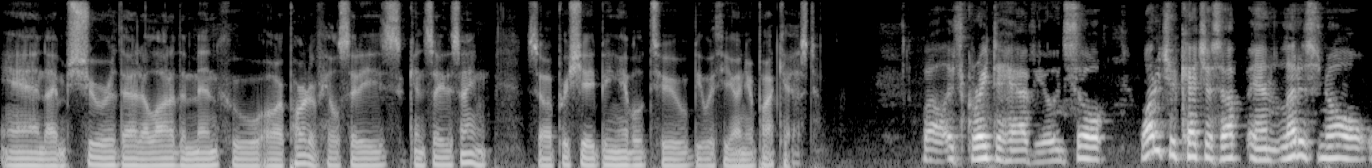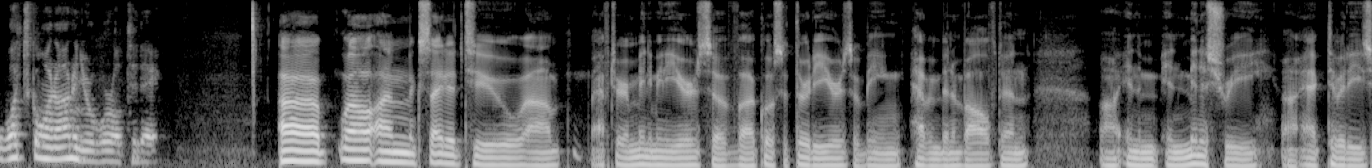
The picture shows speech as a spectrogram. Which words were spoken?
And I'm sure that a lot of the men who are part of Hill Cities can say the same. So I appreciate being able to be with you on your podcast. Well, it's great to have you. And so, why don't you catch us up and let us know what's going on in your world today? Uh, well, I'm excited to, um, after many, many years of uh, close to 30 years of being having been involved in uh, in in ministry uh, activities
